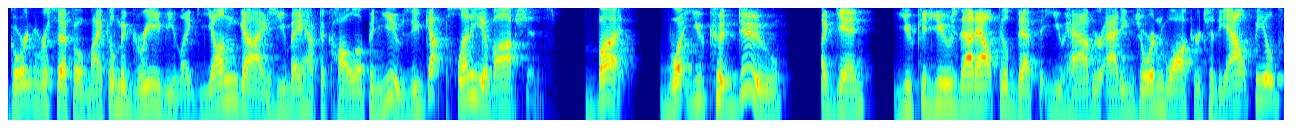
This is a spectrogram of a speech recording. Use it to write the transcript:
Gordon Graceffo, Michael McGreevy, like young guys you may have to call up and use. You've got plenty of options. But what you could do, again, you could use that outfield depth that you have. You're adding Jordan Walker to the outfield.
